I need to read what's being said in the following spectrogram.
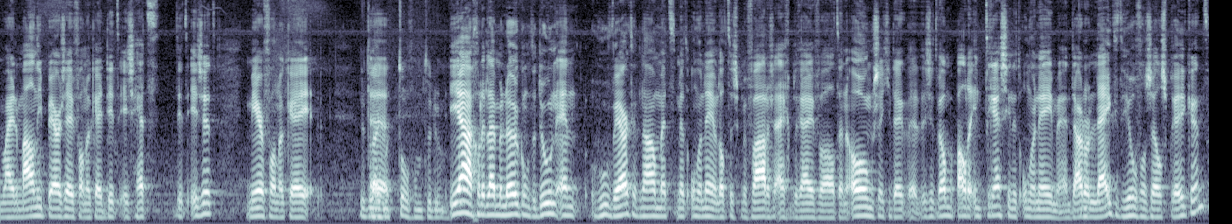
Maar helemaal niet per se van, oké, dit is het, dit is het. Meer van, oké, Dit lijkt me Eh, tof om te doen. ja, gewoon, het lijkt me leuk om te doen. En hoe werkt het nou met, met ondernemen? Dat dus mijn vader zijn eigen bedrijf had en ooms. Dat je denkt, eh, er zit wel een bepaalde interesse in het ondernemen. En daardoor lijkt het heel vanzelfsprekend.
